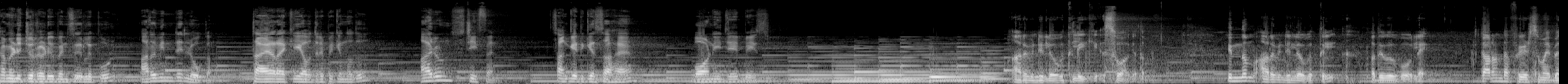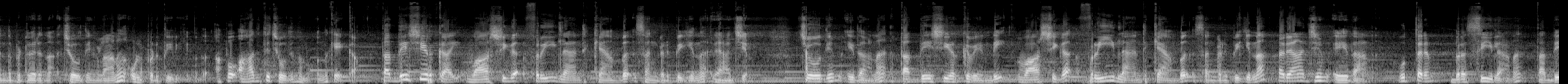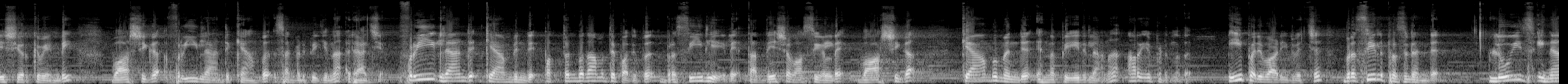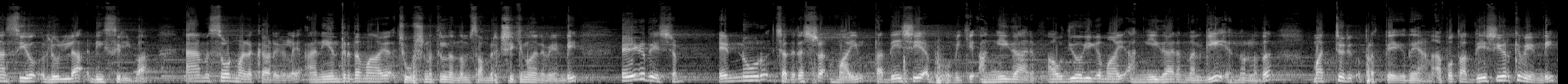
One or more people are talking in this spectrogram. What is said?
Community radio ബെൻസിൽ ഇപ്പോൾ അറിവിന്റെ ലോകം തയ്യാറാക്കി അവതരിപ്പിക്കുന്നത് അരുൺ സ്റ്റീഫൻ. സാങ്കേതിക സഹായം ബോണി ജെ ബേസു. അറിവിന്റെ ലോകത്തിലേക്ക് സ്വാഗതം. ഇന്നും അറിവിന്റെ ലോകത്തിൽ പതിവ് പോലെ കറണ്ട് അഫയേഴ്സുമായി ബന്ധപ്പെട്ട് വരുന്ന ചോദ്യങ്ങളാണ് ഉൾപ്പെടുത്തിയിരിക്കുന്നത്. അപ്പോൾ ആദ്യത്തെ ചോദ്യം നമുക്കൊന്ന് കേൾക്കാം. തദ്ദേശീയർക്കായി വാർഷിക ഫ്രീ ലാൻഡ് ക്യാമ്പ് സംഘടിപ്പിക്കുന്ന രാജ്യം ചോദ്യം ഇതാണ്. തദ്ദേശീയർക്ക് വേണ്ടി വാർഷിക ഫ്രീ ലാൻഡ് ക്യാമ്പ് സംഘടിപ്പിക്കുന്ന രാജ്യം ഏതാണ്? ഉത്തരം ബ്രസീലാണ്. തദ്ദേശീയർക്ക് വേണ്ടി വാർഷിക ഫ്രീ ലാൻഡ് ക്യാമ്പ് സംഘടിപ്പിക്കുന്ന രാജ്യം. ഫ്രീ ലാൻഡ് ക്യാമ്പിന്റെ പത്തൊൻപതാമത്തെ പതിപ്പ് ബ്രസീലിയയിലെ തദ്ദേശവാസികളുടെ വാർഷിക ക്യാമ്പ്മെന്റ് എന്ന പേരിലാണ് അറിയപ്പെടുന്നത്. ഈ പരിപാടിയിൽ വെച്ച് Brazil president Luiz Inacio Lula da Silva Amazon മഴക്കാടുകളെ അനിയന്ത്രിതമായ ചൂഷണത്തിൽ നിന്നും സംരക്ഷിക്കുന്നതിന് വേണ്ടി ഏകദേശം എണ്ണൂറ് ചതുരശ്ര മൈൽ തദ്ദേശീയ ഭൂമിക്ക് അംഗീകാരം ഔദ്യോഗികമായി അംഗീകാരം നൽകി എന്നുള്ളത് മറ്റൊരു പ്രത്യേകതയാണ്. അപ്പോൾ തദ്ദേശീയർക്ക് വേണ്ടി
